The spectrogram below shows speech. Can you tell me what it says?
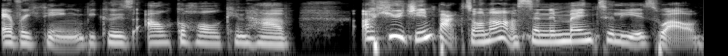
everything because alcohol can have a huge impact on us and mentally as well.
